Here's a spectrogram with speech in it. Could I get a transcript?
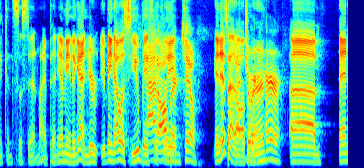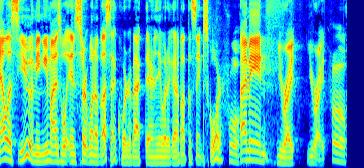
inconsistent in my opinion. I mean, again, you're. I mean, LSU basically. at Auburn too. It is at, At Jordan Auburn. Hare. Um, and LSU. I mean, you might as well insert one of us at quarterback there, and they would have got about the same score. Ooh. I mean, you're right. You're right. Ooh.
